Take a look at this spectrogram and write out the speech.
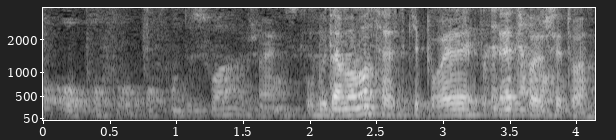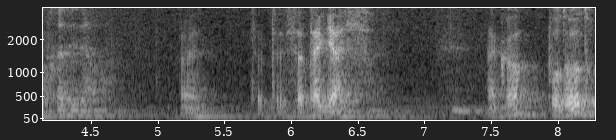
au, au profond, au profond de soi, je ouais. pense que au bout d'un moment, c'est ce qui pourrait être énervant. chez toi. C'est très énervant. Ouais. Ça t'agace. D'accord? Pour d'autres?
